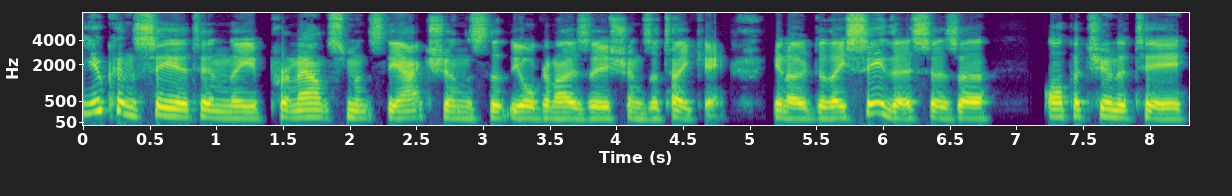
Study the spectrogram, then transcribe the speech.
you can see it in the pronouncements, the actions that the organizations are taking. You know, do they see this as a opportunity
